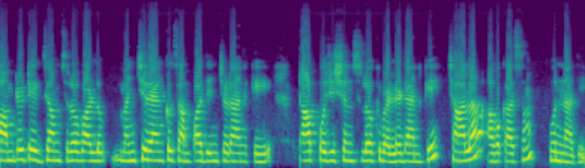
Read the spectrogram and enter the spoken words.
కాంపిటేటివ్ ఎగ్జామ్స్లో వాళ్ళు మంచి ర్యాంకులు సంపాదించడానికి టాప్ పొజిషన్స్లోకి వెళ్ళడానికి చాలా అవకాశం ఉన్నది.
